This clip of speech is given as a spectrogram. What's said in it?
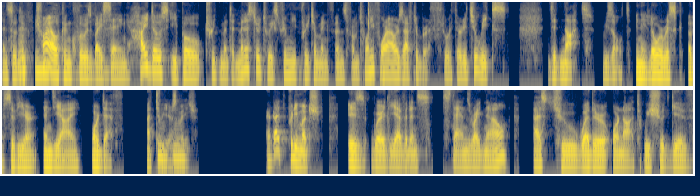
And so the mm-hmm. trial concludes by saying high dose EPO treatment administered to extremely preterm infants from 24 hours after birth through 32 weeks did not result in a lower risk of severe NDI or death at 2 mm-hmm. years of mm-hmm. age. And that pretty much is where the evidence stands right now as to whether or not we should give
